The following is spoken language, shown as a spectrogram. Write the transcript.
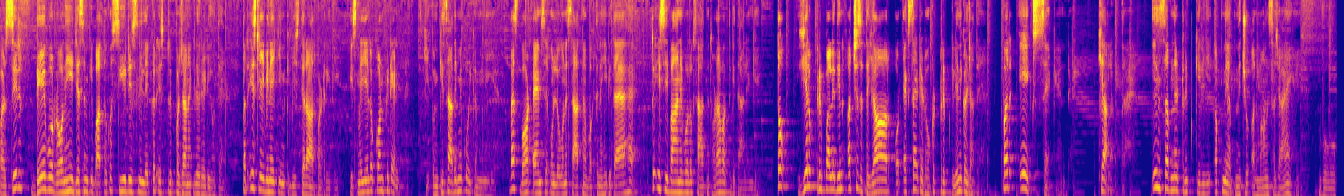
पर सिर्फ़ डेव और रोनी ही जेसन की बातों को सीरियसली लेकर इस ट्रिप पर जाने के लिए रेडी होते हैं। पर इसलिए भी नहीं कि इनके बीच दरार पड़ रही थी। इसमें ये लोग कॉन्फिडेंट थे कि उनकी शादी में कोई कमी नहीं है। बस बहुत टाइम से उन लोगों ने साथ में वक्त नहीं बिताया है। तो इसी बहाने वो लोग साथ में थोड़ा वक्त बिता लेंगे। तो ये लोग ट्रिप वाले दिन अच्छे से तैयार और एक्साइटेड होकर ट्रिप के लिए निकल जाते हैं। पर एक सेकेंड क्या लगता है? इन सबने ट्रिप के लिए अपने अपने जो अरमान सजाए हैं, वो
